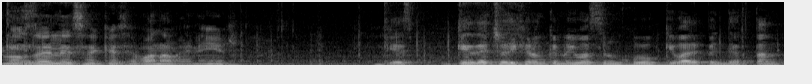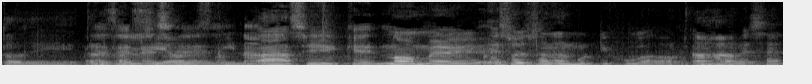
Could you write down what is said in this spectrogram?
Los DLC que se van a venir. Que, que de hecho dijeron que no iba a ser un juego que iba a depender tanto de transacciones ni nada. Ah, sí, que no, me, eso es en el multijugador, me parece.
